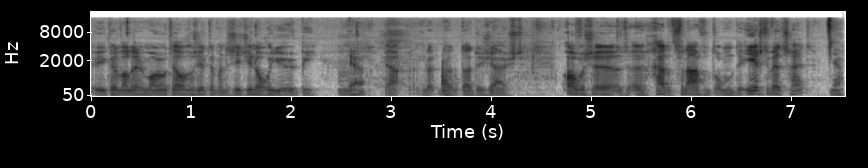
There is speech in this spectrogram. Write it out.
je kunt wel in een mooi hotel gaan zitten, maar dan zit je nog in je uppie. Ja. Ja, dat, dat, dat is juist. Overigens eh, eh, gaat het vanavond om de eerste wedstrijd. Ja.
